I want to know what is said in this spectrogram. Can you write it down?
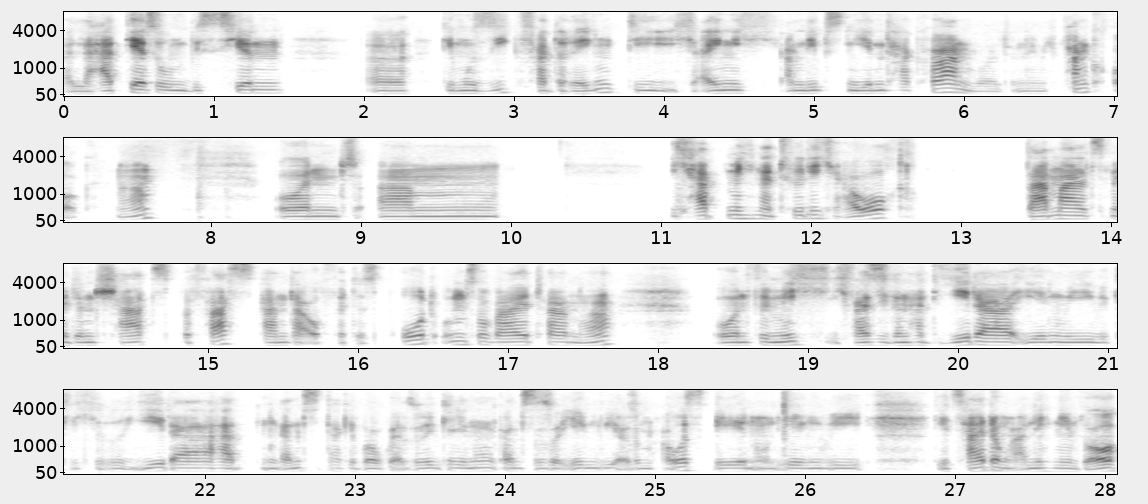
weil er hat ja so 'n bisschen, äh, die Musik verdrängt, die ich eigentlich am liebsten jeden Tag hören wollte, nämlich Punkrock, ne? Und, ähm ich habe mich natürlich auch damals mit den Charts befasst, kannte auch Fettes Brot und so weiter, ne? Und für mich ich weiß nicht, dann hat jeder irgendwie wirklich also, jeder hat 'n ganzen Tag gehört, also, wirklich, ne? Kannst du so irgendwie aus'm Haus gehen und irgendwie die Zeitung an dich nehmen, so: „Oh,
